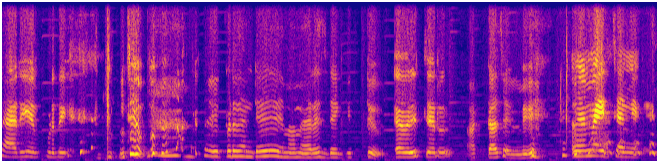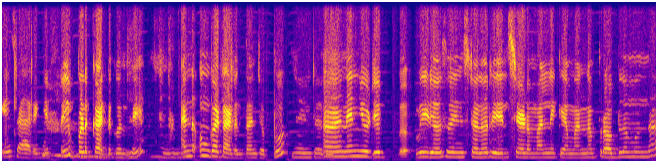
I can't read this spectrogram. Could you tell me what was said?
శారీ ఎప్పుడుది? చెప్పు. ఎప్పుడంటే మా మ్యారేజ్ డే గిఫ్ట్. ఎవరిచ్చారు? అక్క చెల్లి. మేమే ఇచ్చాము మీకు ఈ శారీ గిఫ్ట్. ఇప్పుడు కట్టుకుంది. అండ్ ఇంకోటి అడుగుతాను చెప్పు. నేను యూట్యూబ్ వీడియోస్ ఇన్స్టాలో రీల్స్ చేయడం వల్ల నీకు ఏమన్నా ప్రాబ్లం ఉందా?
